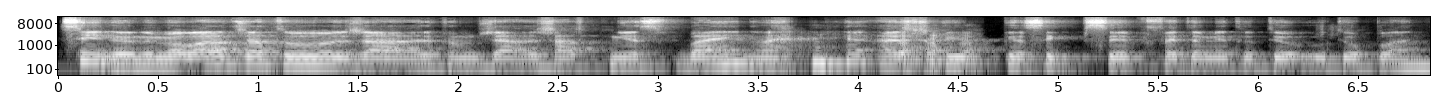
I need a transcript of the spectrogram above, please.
Sim, do meu lado já estou, já, já, já conheço bem, não é? Acho que, que eu sei que percebo perfeitamente o teu, o teu plano.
